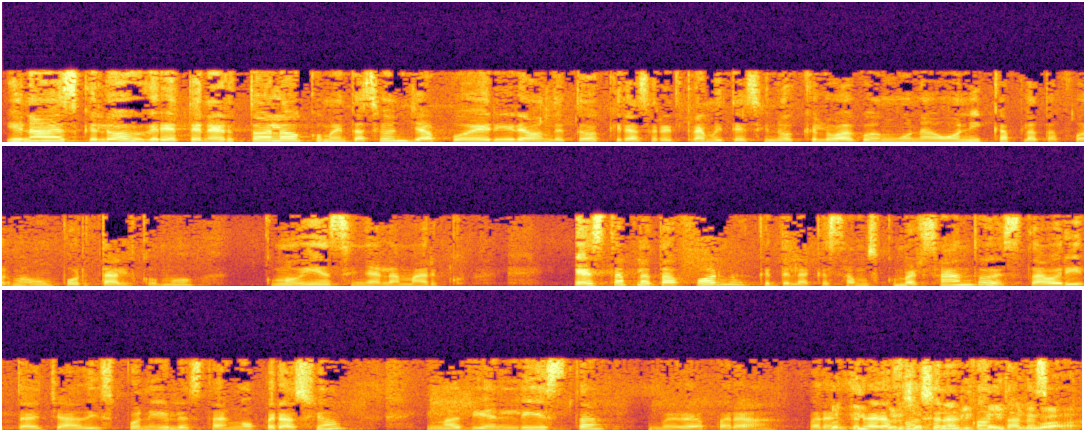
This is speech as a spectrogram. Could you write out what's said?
Y una vez que logre tener toda la documentación, ya poder ir a donde tengo que ir a hacer el trámite, sino que lo hago en una única plataforma, un portal, como, como bien señala Marco. Esta plataforma que de la que estamos conversando está ahorita ya disponible, está en operación y más bien lista ¿verdad? para, para entrar a funcionar con todas las...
